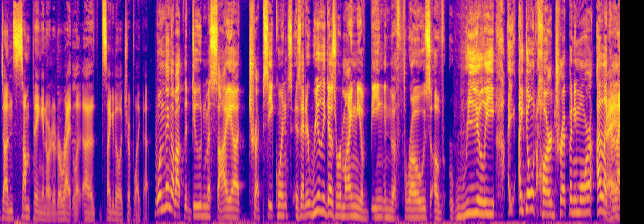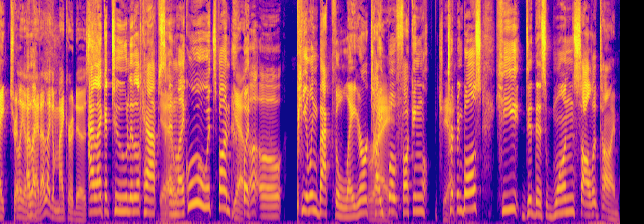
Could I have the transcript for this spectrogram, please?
done something in order to write a psychedelic trip like that. One thing about the Dune Messiah trip sequence is that it really does remind me of being in the throes of really. I, I don't hard trip anymore. I like a light trip. I like a I like light. I like a microdose. I like a two little caps Yeah. and like ooh, it's fun. yeah. but uh oh. Peeling back the layer type Right. of fucking Yeah. tripping balls. He did this one solid time.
